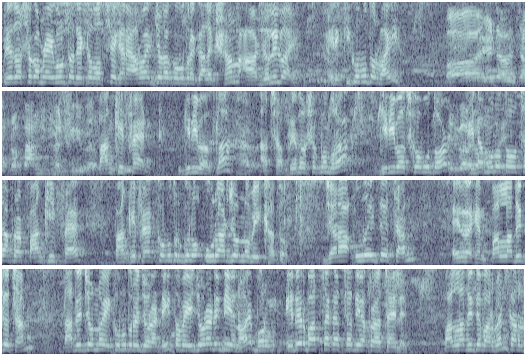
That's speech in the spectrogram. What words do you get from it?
প্রিয় দর্শক আমরা এই মুহূর্তে দেখতে পাচ্ছি এখানে আরও এক জোড়া কবুতরের কালেকশন। আর জলিল ভাই এটা কি কবুতর ভাই? ভাই এটা হচ্ছে আপনার পাঙ্কি ফ্যাট গিরিবাস পাঙ্কি ফ্যাট গিরিবাজ না? হ্যাঁ। আচ্ছা প্রিয় দর্শক বন্ধুরা গিরিবাজ কবুতর এটা মূলত হচ্ছে আপনার পাঙ্কি ফ্যাট। পাঙ্কি ফ্যাট কবুতরগুলো উড়ার জন্য বিখ্যাত। যারা উড়াইতে চান এই দেখেন পাল্লা দিতে চান তাদের জন্য এই কবুতরের জোড়াটি। তবে এই জোড়াটি দিয়ে নয় বরং এদের বাচ্চা কাচ্চা দিয়ে আপনারা চাইলে পাল্লা দিতে পারবেন কারণ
